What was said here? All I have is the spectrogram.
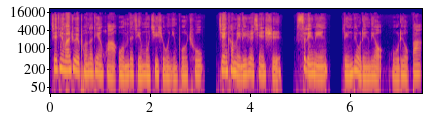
接听完这位朋友的电话，我们的节目继续为您播出。健康美丽热线是四零零零六零六五六八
